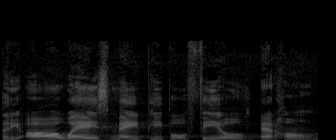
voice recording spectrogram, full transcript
but he always made people feel at home.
